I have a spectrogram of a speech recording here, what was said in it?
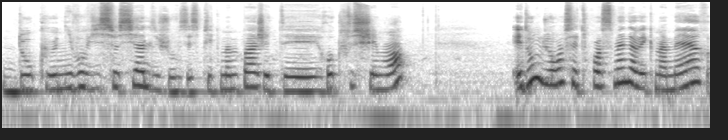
Donc niveau vie sociale, je vous explique même pas, j'étais recluse chez moi. Et donc durant ces trois semaines avec ma mère,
